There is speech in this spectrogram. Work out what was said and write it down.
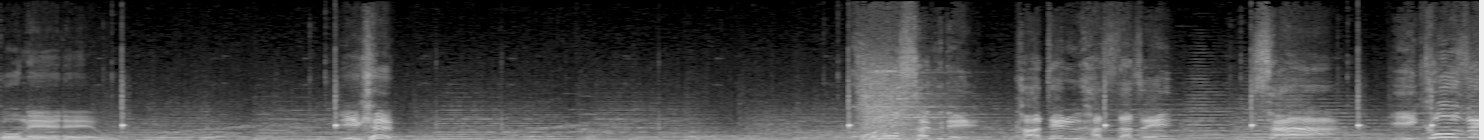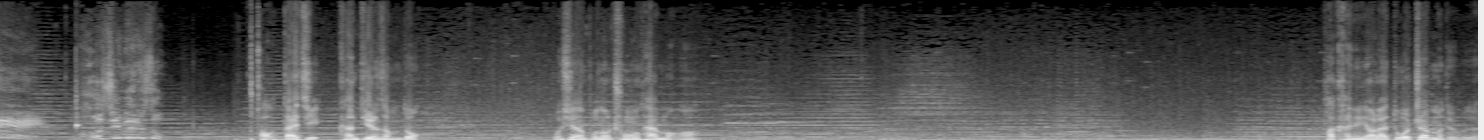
ご命令を。行け。この策で勝てるはずだぜ。さあ、行こうぜ。始めるぞ。好，待机，看敌人怎么动。我现在不能冲的太猛啊。他肯定要来夺阵嘛，对不对？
